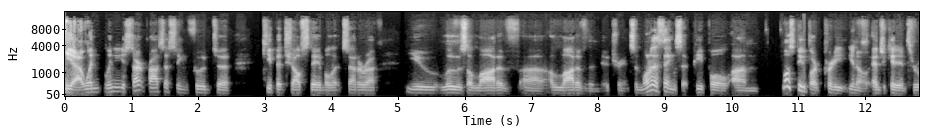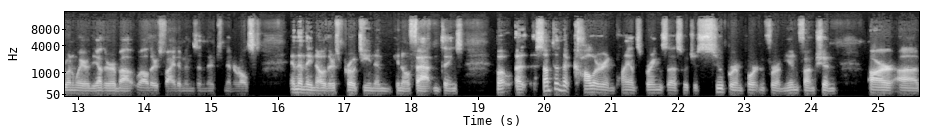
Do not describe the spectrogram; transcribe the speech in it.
Yeah, when when you start processing food to keep it shelf stable, et cetera, you lose a lot of uh, a lot of the nutrients. And one of the things that people, um, most people are pretty, you know, educated through one way or the other about. Well, there's vitamins and there's minerals, and then they know there's protein and you know fat and things. But uh, something that color in plants brings us, which is super important for immune function, are uh,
